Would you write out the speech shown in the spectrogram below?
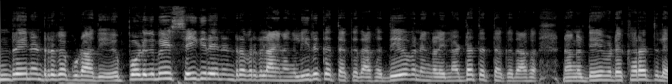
என்றேன் என்று இருக்கக்கூடாது எப்பொழுதுமே செய்கிறேன் என்றவர்களாய் நாங்கள் இருக்கத்தக்கதாக தேவன் எங்களை நடத்தத்தக்கதாக நாங்கள் தேவனுடைய கரத்தில்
